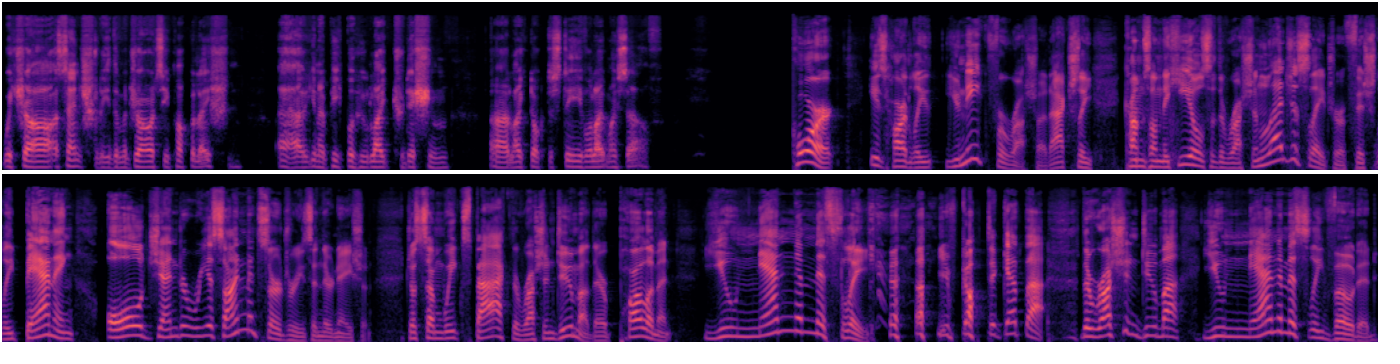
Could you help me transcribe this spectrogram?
which are essentially the majority population. Uh, you know, people who like tradition, uh, like Dr. Steve or like myself. Court is hardly unique for Russia. It actually comes on the heels of the Russian legislature officially banning all gender reassignment surgeries in their nation. Just some weeks back, the Russian Duma, their parliament, unanimously, you've got to get that. The Russian Duma unanimously voted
